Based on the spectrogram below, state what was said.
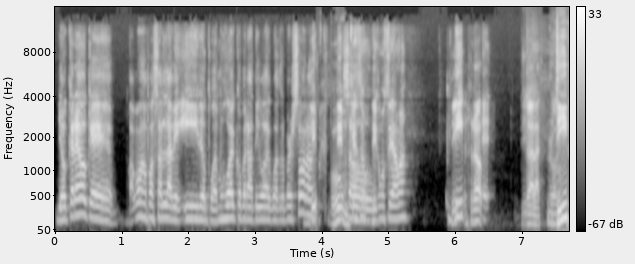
yo creo que vamos a pasarla bien y lo podemos jugar cooperativo de cuatro personas. Deep- So- ¿qué se- ¿Di cómo se llama? Deep Rock eh, Galactic. Deep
